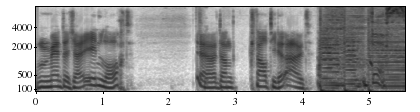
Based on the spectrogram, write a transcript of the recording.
het moment dat jij inlogt, uh, dan knalt hij eruit. This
